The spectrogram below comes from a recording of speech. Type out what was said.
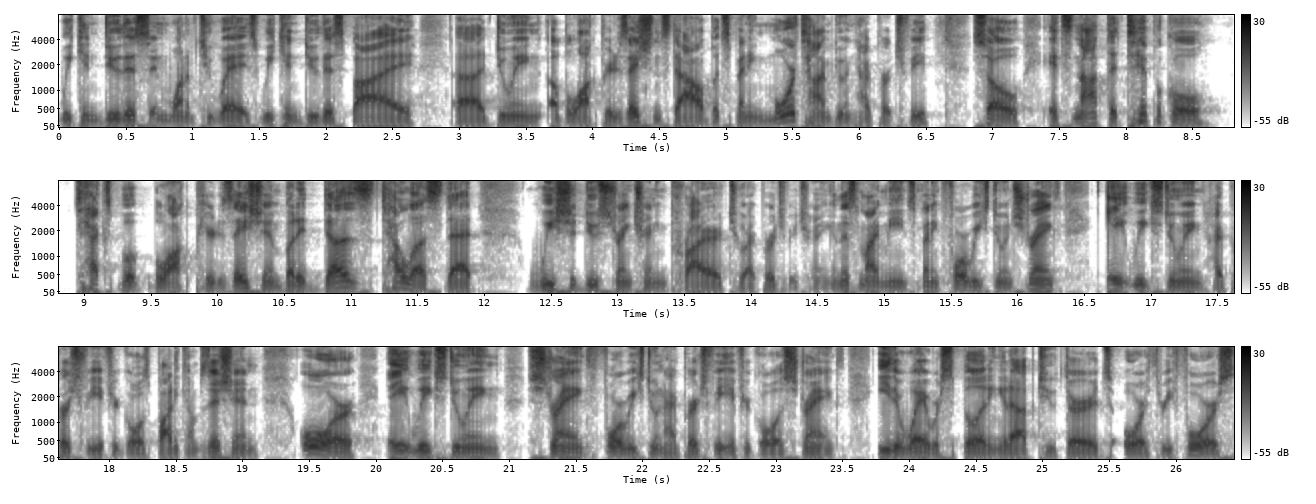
we can do this in one of two ways. We can do this by uh, doing a block periodization style, but spending more time doing hypertrophy. So it's not the typical textbook block periodization, but it does tell us that we should do strength training prior to hypertrophy training. And this might mean spending four weeks doing strength, eight weeks doing hypertrophy if your goal is body composition, or eight weeks doing strength, four weeks doing hypertrophy if your goal is strength. Either way, we're splitting it up two thirds or three fourths.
